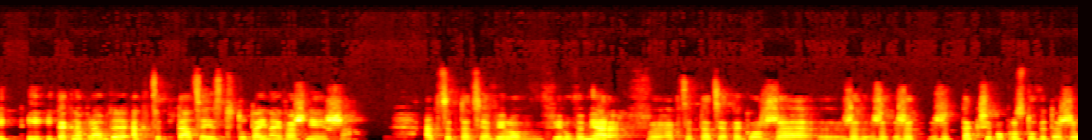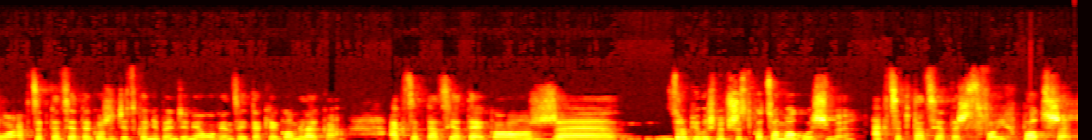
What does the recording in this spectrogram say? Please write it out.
I, i, i tak naprawdę akceptacja jest tutaj najważniejsza. Akceptacja w wielu, w wielu wymiarach, akceptacja tego, że, że, że, że, że tak się po prostu wydarzyło, akceptacja tego, że dziecko nie będzie miało więcej takiego mleka, akceptacja tego, że zrobiłyśmy wszystko, co mogłyśmy, akceptacja też swoich potrzeb,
